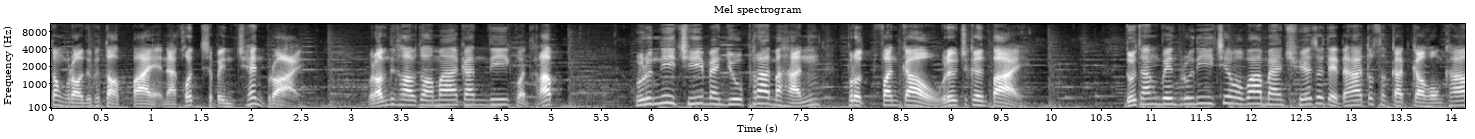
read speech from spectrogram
ต้องรอดูกันต่อไปอนาคตจะเป็นเช่นไรเราดูข่าวต่อมากันดีกว่าครับรุนนี่ชี้แมนยูพลาดมหันต์ปลดฟันเก่าเร็วจนเกินไป โดยทางเวนบรูนี่เชื่อมาว่าแมนเชสเตอร์เต็ดนะฮะต้นสังกัดเก่าของเขา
